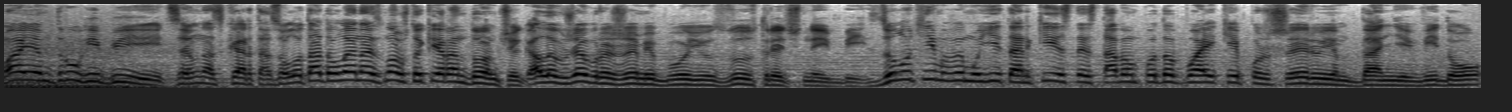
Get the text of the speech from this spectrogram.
маємо другий бій. Це в нас карта Золота Долина і знову ж таки рандомчик, але вже в режимі бою зустрічний бій. Золоті ви мої танкісти, ставимо подобайки, поширюємо дані відео.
